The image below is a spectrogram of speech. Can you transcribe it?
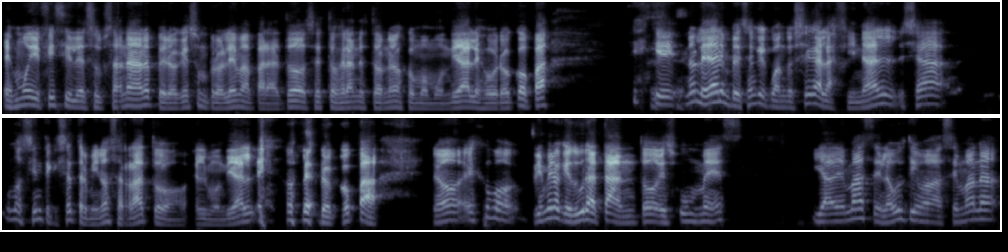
es muy difícil de subsanar, pero que es un problema para todos estos grandes torneos como Mundiales o Eurocopa, es que no le da la impresión que cuando llega a la final ya uno siente que ya terminó hace rato el Mundial o la Eurocopa, ¿no? Es como, primero que dura tanto, es un mes, y además en la última semana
